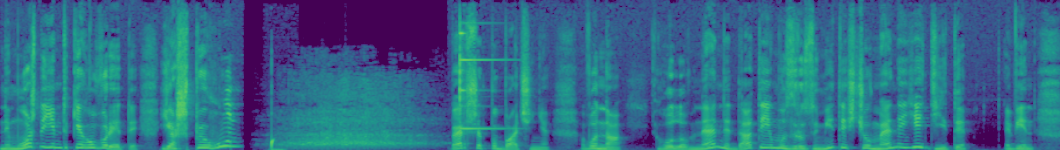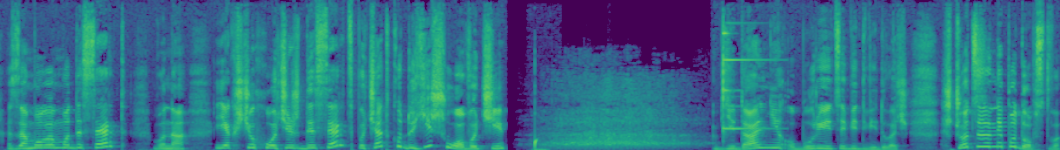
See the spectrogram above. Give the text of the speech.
Не можна їм таке говорити. Я шпигун. Перше побачення. Вона. Головне не дати йому зрозуміти, що в мене є діти. Він. Замовимо десерт? Вона. Якщо хочеш десерт, спочатку доїж овочі. В їдальні обурюється відвідувач. Що це за неподобство?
